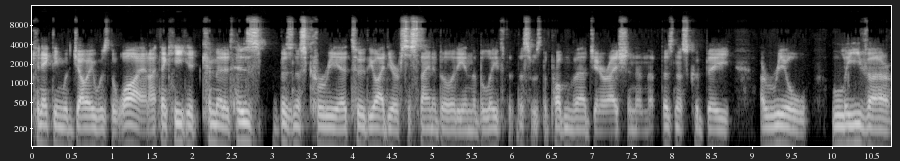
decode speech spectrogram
connecting with Joey was the why. And I think he had committed his business career to the idea of sustainability and the belief that this was the problem of our generation and that business could be a real lever,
